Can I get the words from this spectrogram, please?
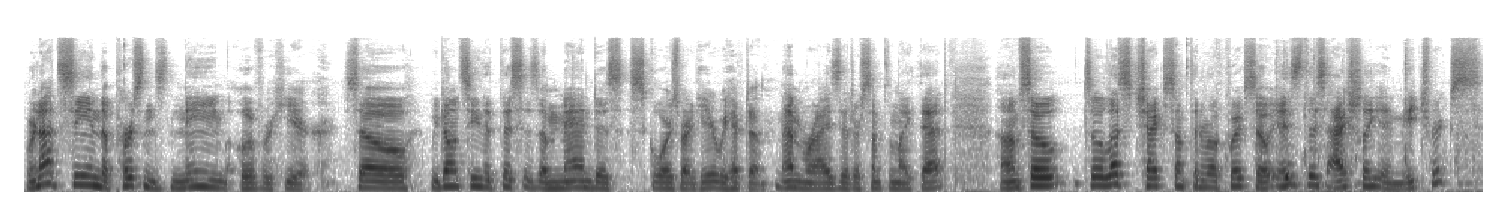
we're not seeing the person's name over here. So we don't see that this is Amanda's scores right here. We have to memorize it or something like that. Um, so, so let's check something real quick. So is this actually a matrix?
